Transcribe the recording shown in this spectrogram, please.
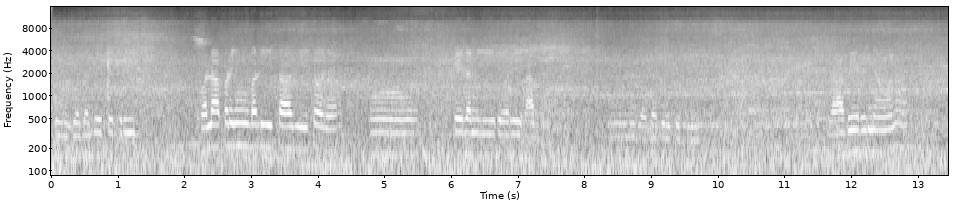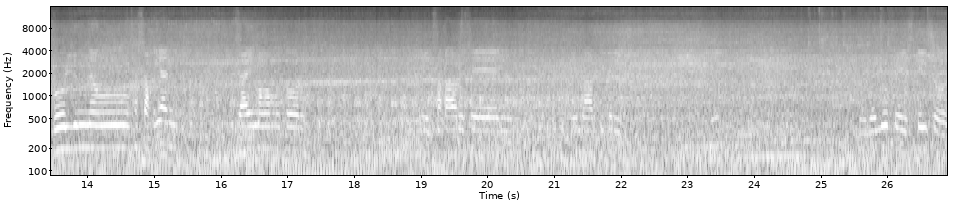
yung Guadalupe Bridge wala pa rin balita dito no kung kailan i-rehab. Yung Guadalupe Bridge grabe rin yung ano volume ng sasakyan. Dahil mga motor. Eh, sa carousel MRT3 Guadalupe Station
